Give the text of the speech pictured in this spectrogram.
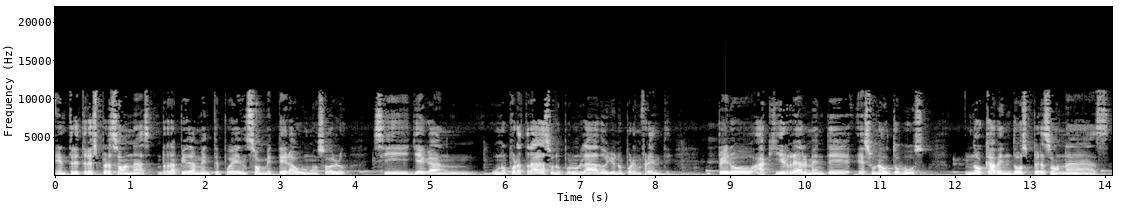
entre tres personas rápidamente pueden someter a uno solo. Si llegan uno por atrás, uno por un lado y uno por enfrente. Pero aquí realmente es un autobús. No caben dos personas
